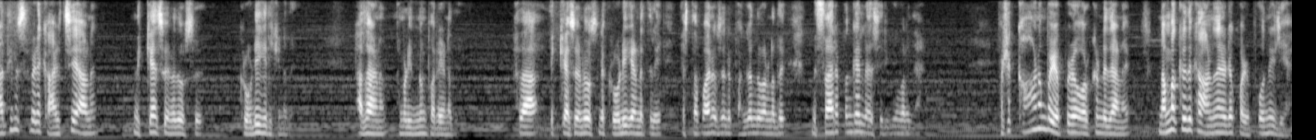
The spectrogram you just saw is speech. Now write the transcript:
അധിമസഭയുടെ കാഴ്ചയാണ് നിക്കാസ് വിനദോസ് ക്രോഡീകരിക്കുന്നത്. അതാണ് നമ്മൾ ഇന്നും പറയണത്. അതാ നിക്കാസ് വിനദോസിന്റെ ക്രോഡീകരണത്തിൽ എസ്തപ്പാനോസിന്റെ പങ്കെന്ന് പറയുന്നത് നിസ്സാര പങ്കല്ല ശരിക്കും പറഞ്ഞാൽ. പക്ഷെ കാണുമ്പോൾ എപ്പോഴും ഓർക്കേണ്ടതാണ് നമുക്കിത് കാണുന്നതിനൊരു കുഴപ്പമൊന്നുമില്ല.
